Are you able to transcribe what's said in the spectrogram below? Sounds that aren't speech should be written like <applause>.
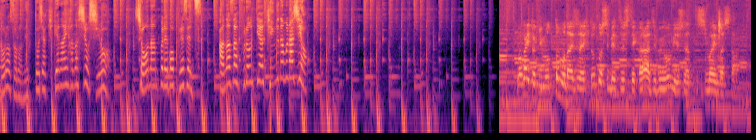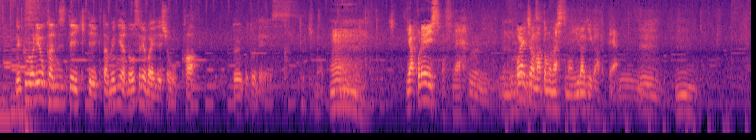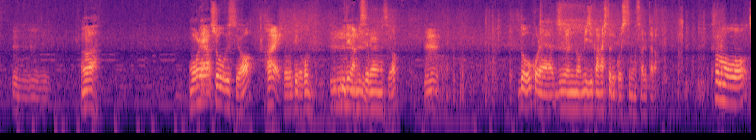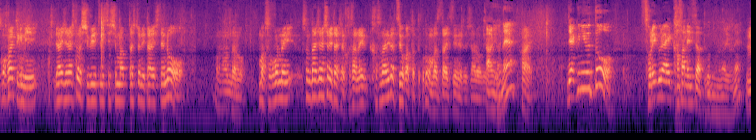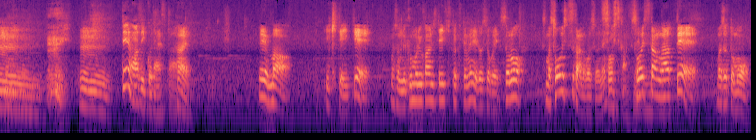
そろそろネットじゃ聞けない話をしよう。湘南プレボプレゼンツアナザフロンティアキングダムラジオ。若い時最も大事な人と死別してから自分を見失ってしまいました。ぬくもりを感じて生きていくためにはどうすればいいでしょうか。ということです。うん。いやこれいい質問ですね、うん。これは一番まともな質問揺らぎがあって。うん。うんうんうん俺は勝負ですよ。はい。勝負っていうか腕が見せられますよ。うん。どう？これ自分の身近な人でこう質問されたら。その若い時に大事な人を死別してしまった人に対しての、まあ、なんだろう。まあそこのその大事な人に対しての重ね重なりが強かったってことがまず第一前提としてあるわけです、あるよね。はい。逆に言うとそれぐらい重ねてたってことにもなるよね。うん。うん。っていうのがまず一個じゃないですか。はい。でまあ生きていて、まあ、そのぬくもりを感じて生きていくためにどうすればいいその、まあ、喪失感のことですよね。喪失感ね。喪失感があって、まあ、ちょっとも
